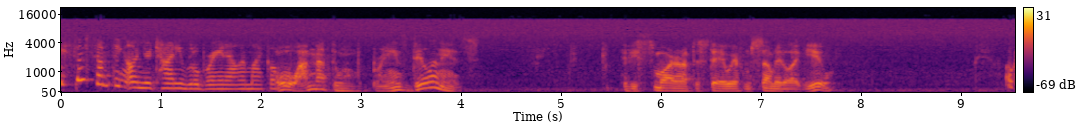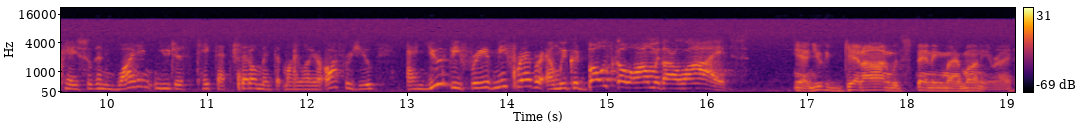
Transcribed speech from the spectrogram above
Is there something on your tiny little brain, Alan Michael? Oh, I'm not the one with brains. Dylan is. If he's smart enough to stay away from somebody like you. Okay, so then why didn't you just take that settlement that my lawyer offers you, and you'd be free of me forever, and we could both go on with our lives? Yeah, and you could get on with spending my money, right?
